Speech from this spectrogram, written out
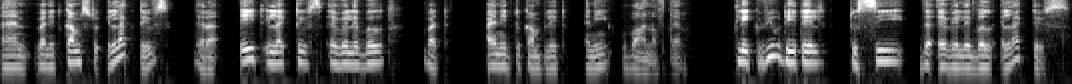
And when it comes to electives, there are eight electives available, but I need to complete any one of them. Click View Details to see the available electives.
